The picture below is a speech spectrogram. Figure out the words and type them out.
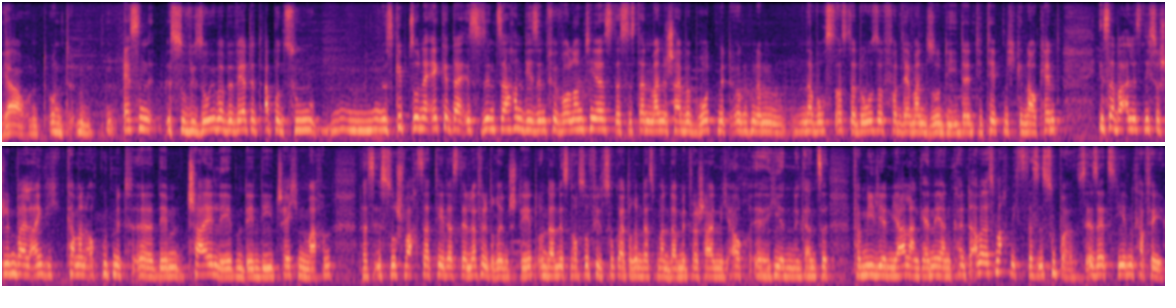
ja, und, und Essen ist sowieso überbewertet ab und zu. Es gibt so eine Ecke, da ist, sind Sachen, die sind für Volunteers. Das ist dann mal eine Scheibe Brot mit irgendeiner Wurst aus der Dose, von der man so die Identität nicht genau kennt. Ist aber alles nicht so schlimm, weil eigentlich kann man auch gut mit äh, dem Chai leben, den die Tschechen machen. Das ist so schwarzer Tee, dass der Löffel drin steht und dann ist noch so viel Zucker drin, dass man damit wahrscheinlich auch äh, hier eine ganze Familie ein Jahr lang ernähren könnte. Aber das macht nichts, das ist super. Es ersetzt jeden Kaffee.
